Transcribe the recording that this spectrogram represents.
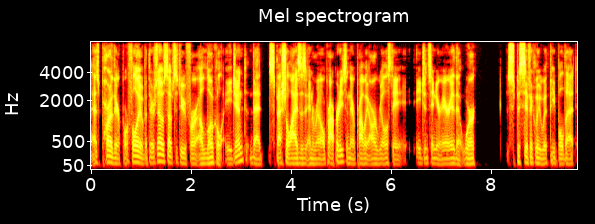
as part of their portfolio, but there's no substitute for a local agent that specializes in rental properties. And there probably are real estate agents in your area that work specifically with people that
